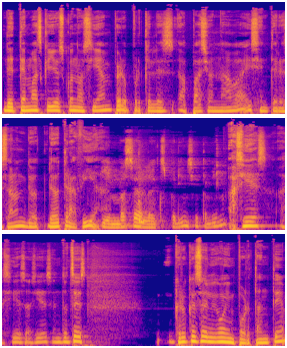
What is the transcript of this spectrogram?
de temas que ellos conocían, pero porque les apasionaba y se interesaron de, otra vía. Y en base a la experiencia también. Así es, así es, así es. Entonces, creo que es algo importante.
